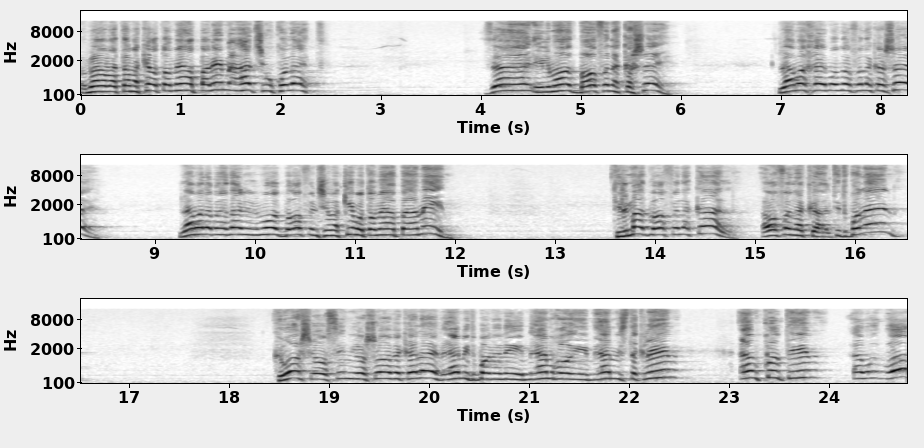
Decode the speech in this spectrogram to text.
אומר, ואתה מכה אותו מאה פעמים עד שהוא קולט. זה ללמוד באופן הקשה. למה לך ללמוד באופן הקשה? למה לבן אדם ללמוד באופן שמכים אותו מאה פעמים? תלמד באופן הקל. האופן הקל, תתבונן. כמו שעושים יהושע וכלב, הם מתבוננים, הם רואים, הם מסתכלים, הם קולטים, הם בוא.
